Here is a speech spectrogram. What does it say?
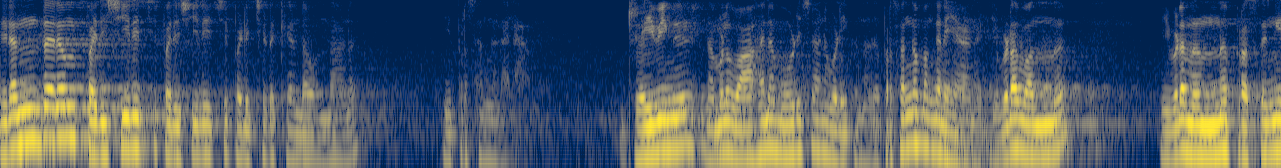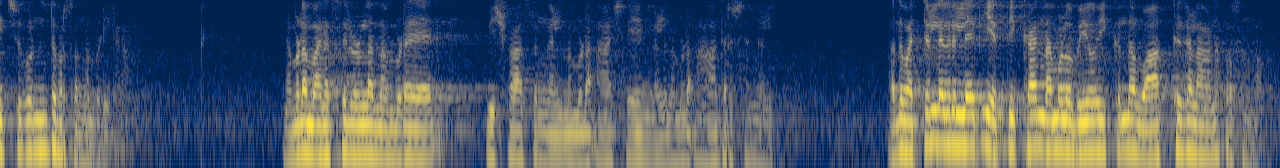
നിരന്തരം പരിശീലിച്ച് പരിശീലിച്ച് പഠിച്ചെടുക്കേണ്ട ഒന്നാണ് ഈ പ്രസംഗകല. ഡ്രൈവിങ് നമ്മൾ വാഹനം ഓടിച്ചാണ് പഠിക്കുന്നത്. പ്രസംഗം അങ്ങനെയാണ്. ഇവിടെ വന്ന് ഇവിടെ നിന്ന് പ്രസംഗിച്ചുകൊണ്ട് പ്രസംഗം പഠിക്കണം. നമ്മുടെ മനസ്സിലുള്ള നമ്മുടെ വിശ്വാസങ്ങൾ നമ്മുടെ ആശയങ്ങൾ നമ്മുടെ ആദർശങ്ങൾ അത് മറ്റുള്ളവരിലേക്ക് എത്തിക്കാൻ നമ്മൾ ഉപയോഗിക്കുന്ന വാക്കുകളാണ് പ്രസംഗം.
